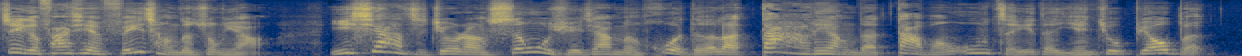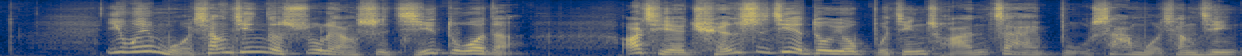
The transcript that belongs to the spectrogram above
这个发现非常的重要，一下子就让生物学家们获得了大量的大王乌贼的研究标本。因为抹香鲸的数量是极多的，而且全世界都有捕鲸船在捕杀抹香鲸，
